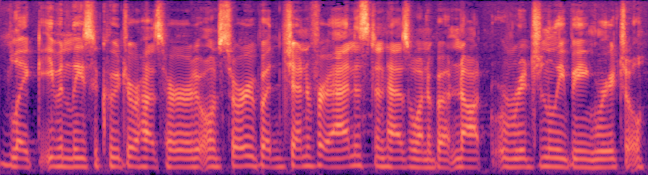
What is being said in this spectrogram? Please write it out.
like even Lisa Kudrow has her own story, but Jennifer Aniston has one about not originally being Rachel.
